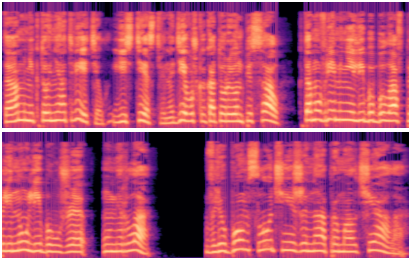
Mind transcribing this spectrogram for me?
Там никто не ответил. Естественно, девушка, которой он писал, к тому времени либо была в плену, либо уже умерла. В любом случае жена промолчала.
